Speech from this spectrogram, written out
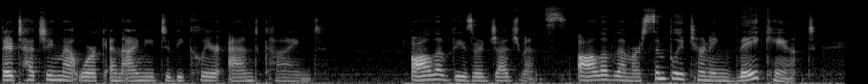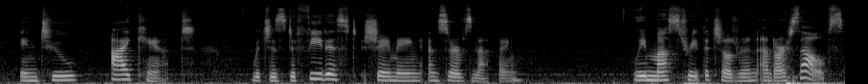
they're touching that work and I need to be clear and kind. All of these are judgments. All of them are simply turning they can't into I can't, which is defeatist, shaming, and serves nothing. We must treat the children and ourselves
